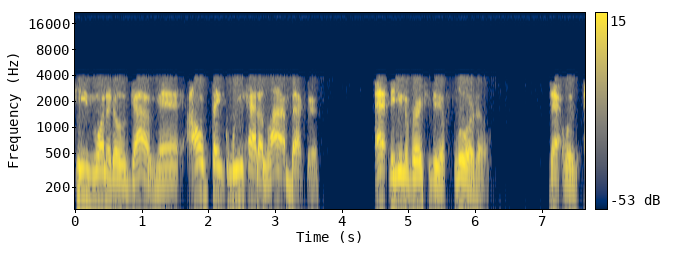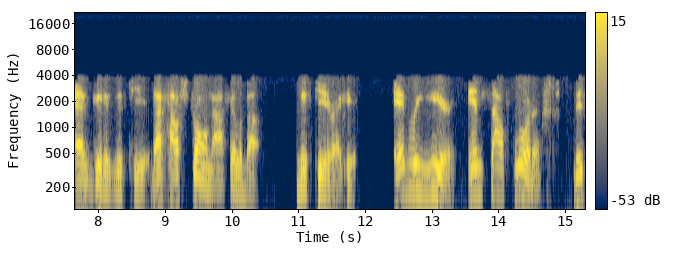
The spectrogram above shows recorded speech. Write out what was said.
he's one of those guys, man. I don't think we had a linebacker at the University of Florida that was as good as this kid. That's how strong I feel about this kid right here every year in South Florida, this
